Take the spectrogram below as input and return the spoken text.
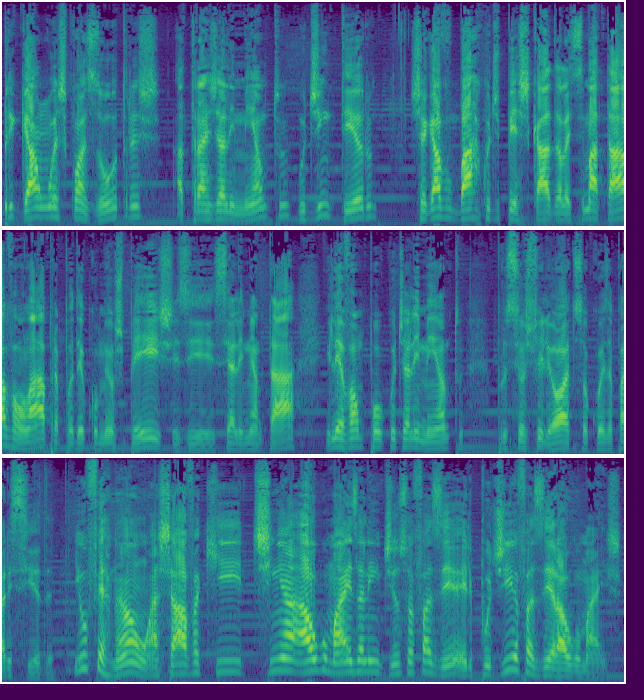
brigar umas com as outras atrás de alimento o dia inteiro Chegava um barco de pescado, elas se matavam lá para poder comer os peixes e se alimentar e levar um pouco de alimento para os seus filhotes ou coisa parecida. E o Fernão achava que tinha algo mais além disso a fazer, ele podia fazer algo mais.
